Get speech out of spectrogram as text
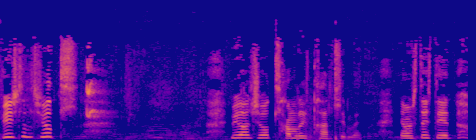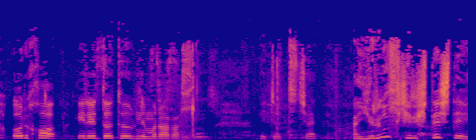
Би шууд шууд би бол шууд хамрагдахаар л юм байна. Ямар ч тэгээд өөрийнхөө ирээдүйд төв нэмэр оруулна гэж бодож байна. А ер нь л хэрэгтэй шүү дээ.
